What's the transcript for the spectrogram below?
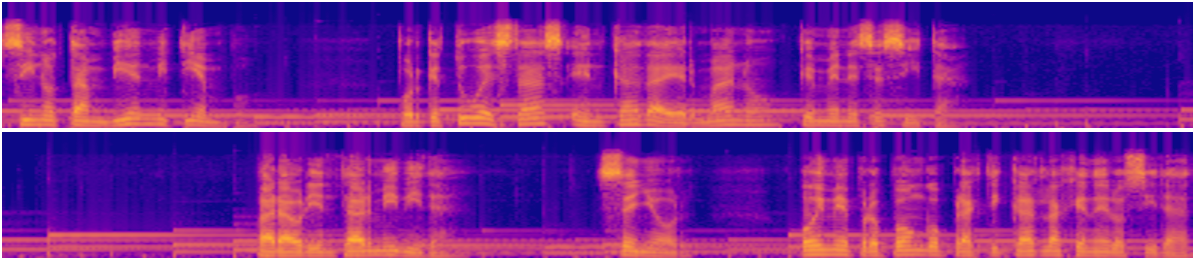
sino también mi tiempo porque tú estás en cada hermano que me necesita. Para orientar mi vida, Señor, hoy me propongo practicar la generosidad,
